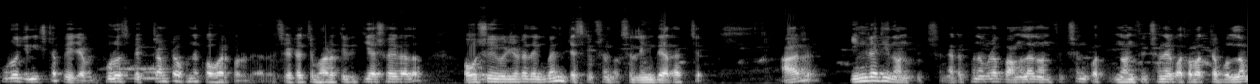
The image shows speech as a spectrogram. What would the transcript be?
পুরো জিনিসটা পেয়ে যাবেন। পুরো স্পেকট্রামটা ওখানে কভার করে দেওয়া রয়েছে। সেটা হচ্ছে ভারতের ইতিহাস হয়ে গেল। অবশ্যই ভিডিওটা দেখবেন ডেসক্রিপশন বক্সে লিঙ্ক দেওয়া থাকছে। আর ইংরাজি নন ফিকশন এতক্ষণ আমরা বাংলা নন ফিকশন নন ফিকশনের কথাবার্তা বললাম।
